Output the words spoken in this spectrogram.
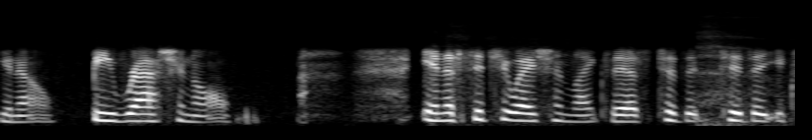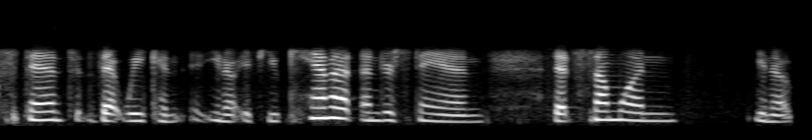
you know be rational in a situation like this to the to the extent that we can you know if you cannot understand that someone you know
